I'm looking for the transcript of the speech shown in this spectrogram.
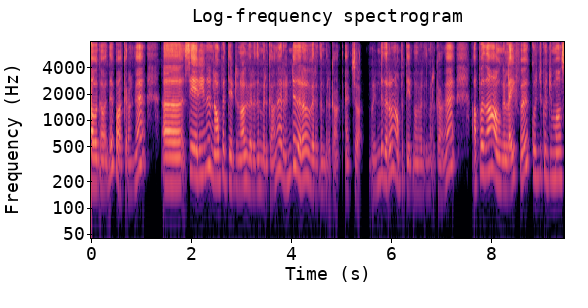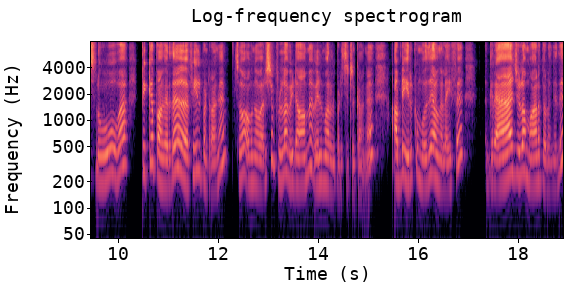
அவங்க வந்து பார்க்குறாங்க. சரின்னு நாற்பத்தி எட்டு நாள் விரதம் இருக்காங்க. ரெண்டு தடவை விரதம் இருக்காங்க ஆக்சுவலா. 2 தடவ 48 நாள் விரதம் இருக்காங்க. அப்போ தான் அவங்க லைஃபு கொஞ்சம் கொஞ்சமாக ஸ்லோவாக பிக்கப் ஆகிறத ஃபீல் பண்ணுறாங்க ஸோ அவங்க வருஷம் ஃபுல்லாக விடாமல் வேல்மாறல் படிச்சுட்ருக்காங்க. அப்படி இருக்கும்போது அவங்க லைஃபு கிராஜுவலாக மாற தொடங்குது.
